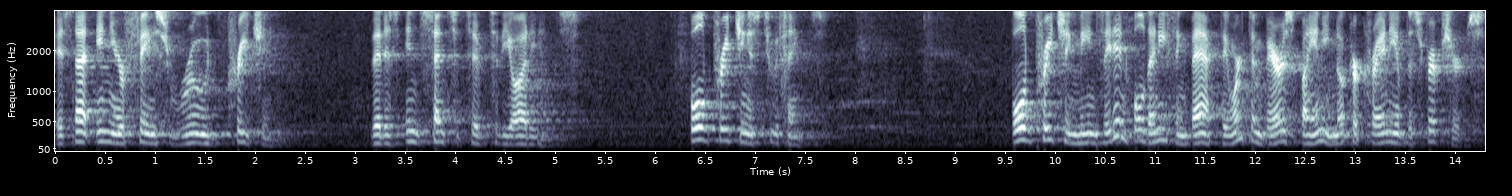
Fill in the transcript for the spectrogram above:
It's not in your face, rude preaching that is insensitive to the audience. Bold preaching is two things. Bold preaching means they didn't hold anything back, they weren't embarrassed by any nook or cranny of the scriptures.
